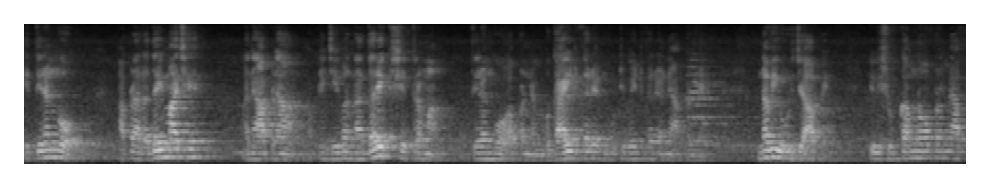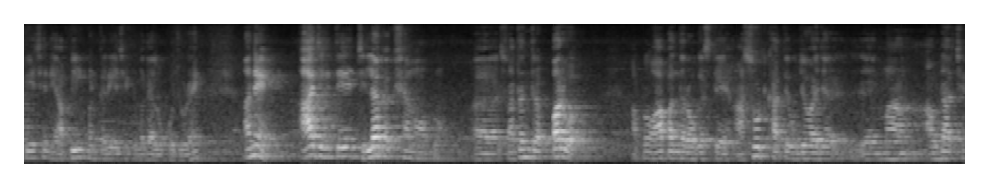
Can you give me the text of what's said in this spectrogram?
એ તિરંગો આપણા હૃદયમાં છે અને આપણા, આપણી જીવનના દરેક ક્ષેત્રમાં તિરંગો આપણને ગાઈડ કરે મોટિવેટ કરે અને આપણને નવી ઊર્જા આપે. એવી શુભકામનાઓ પણ અમે આપીએ છીએ અને અપીલ પણ કરીએ છીએ કે બધા લોકો જોડાય. અને આ જ રીતે જિલ્લા કક્ષાનો આપણો સ્વાતંત્ર્ય પર્વ આપણો આ પંદર ઓગસ્ટે હાંસોટ ખાતે ઉજવવા માં આવનાર છે.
